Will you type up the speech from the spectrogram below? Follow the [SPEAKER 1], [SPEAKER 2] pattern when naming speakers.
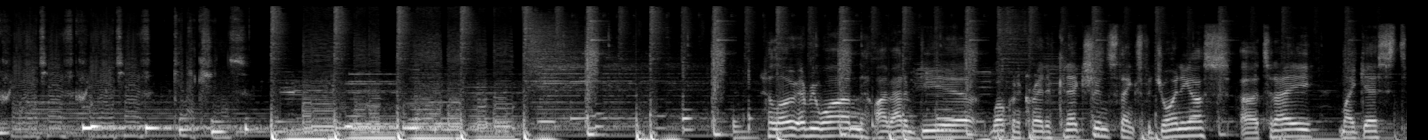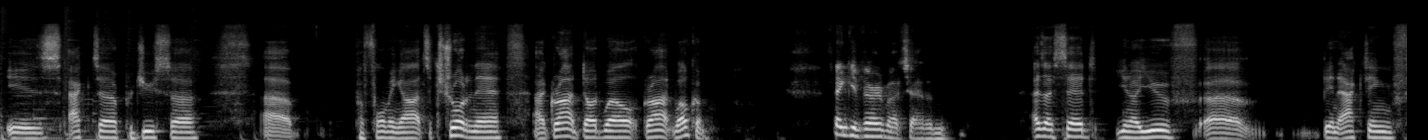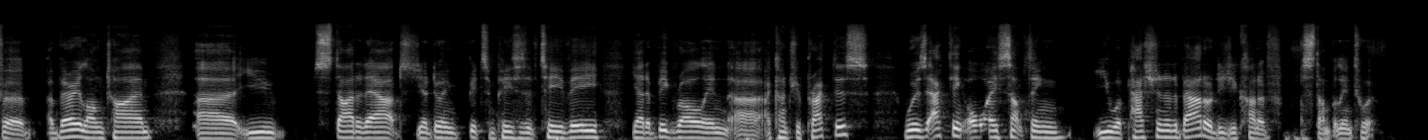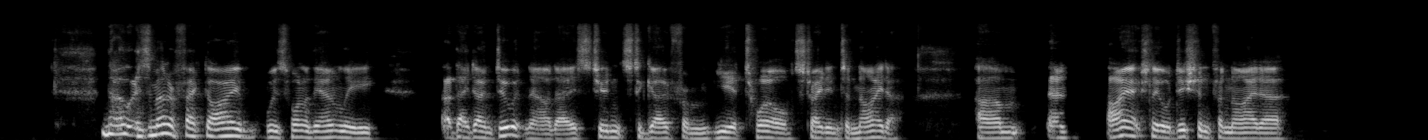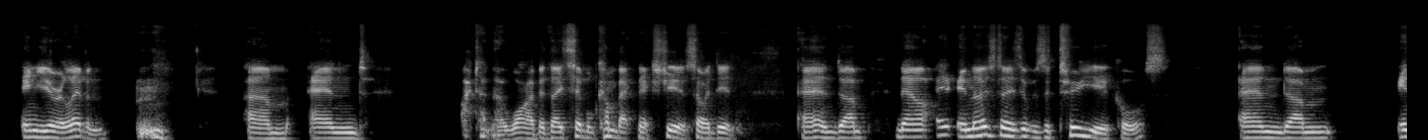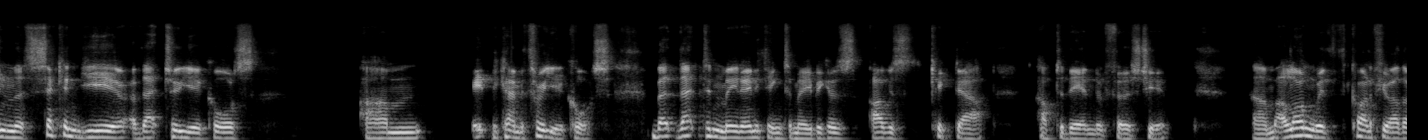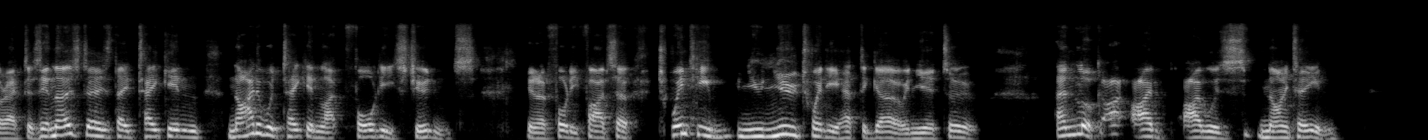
[SPEAKER 1] Creative, creative connections.
[SPEAKER 2] Hello, everyone. I'm Adam Deer. Welcome to Creative Connections. Thanks for joining us. Uh, today, my guest is actor, producer, uh, performing arts extraordinaire, uh, Grant Dodwell. Grant, welcome.
[SPEAKER 3] Thank you very much, Adam.
[SPEAKER 2] As I said, you know, you've uh, been acting for a very long time. Uh, you started out, you know, doing bits and pieces of TV. You had a big role in uh, a country practice. Was acting always something you were passionate about, or did you kind of stumble into it?
[SPEAKER 3] No, as a matter of fact, I was one of the only, uh, they don't do it nowadays, students to go from year 12 straight into NIDA. Um, and I actually auditioned for NIDA in year 11. um, and I don't know why, but they said, well, come back next year. So I did. And um, now, in those days, it was a two year course. And um, in the second year of that two year course, um, it became a three year course. But that didn't mean anything to me because I was kicked out up to the end of first year. Um, along with quite a few other actors. In those days, they'd take in, NIDA would take in like 40 students, you know, 45. So 20, you knew 20 had to go in year two. And look, I, I, I was 19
